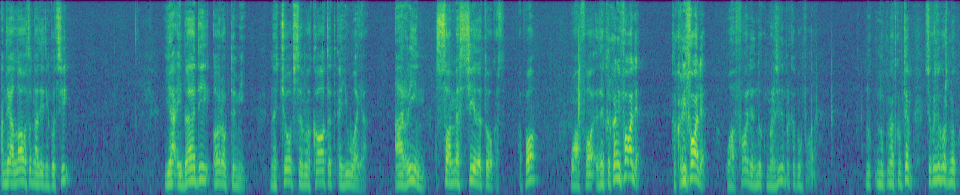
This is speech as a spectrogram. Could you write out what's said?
Andaj Allahu thotë në hadithin kudsi: Ja ibadi o robtë e mi, në qoftë se mëkatet e juaja arrijnë sa mes qiellit dhe tokës. Apo? Ua fa, dhe kërkoni falje. Kërkoni falje. Ua fali e nuk mërzitem për këtë punë fare. Nuk nuk në atë kuptim, sikur dikush nuk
